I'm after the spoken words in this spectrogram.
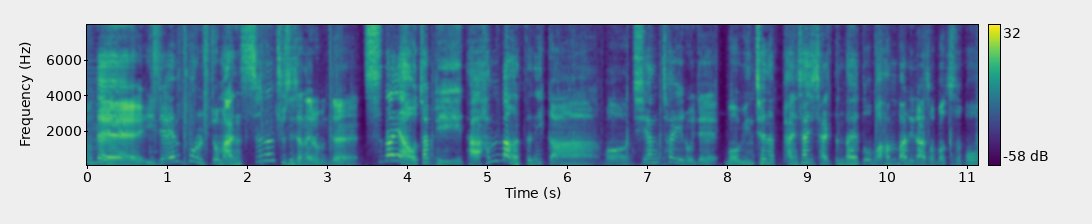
근데 이제 M4를 좀 안 쓰는 추세잖아요, 여러분들. 쓰나야 어차피 다 한 방은 뜨니까 뭐 취향 차이로 이제 뭐 윈체는 반샷이 잘 뜬다 해도 뭐 한 발이라서 뭐 쓰고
